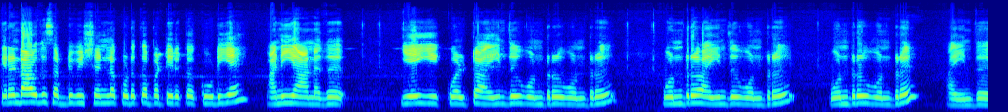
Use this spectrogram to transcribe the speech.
இரண்டாவது சப்டிவிஷனில் கொடுக்கப்பட்டிருக்கக்கூடிய அணியானது ஏ ஈக்குவல் டு ஐந்து ஒன்று ஒன்று ஒன்று ஐந்து ஒன்று ஒன்று ஒன்று ஐந்து.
